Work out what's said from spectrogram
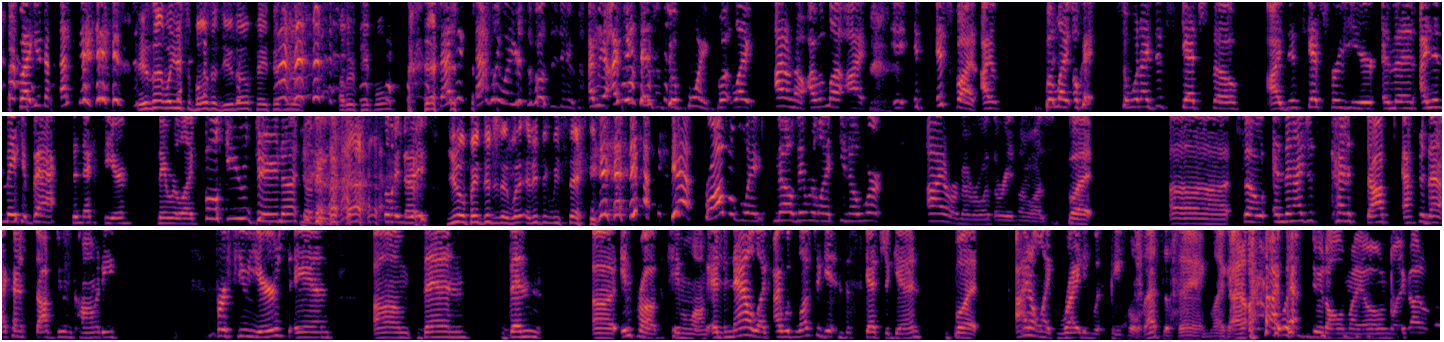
but you know, that's just, Isn't that what you're supposed to do though? Pay attention to other people. that's exactly what you're supposed to do. I mean, I pay attention to a point, but like, I don't know. I would love. I it, it's it's fun. I, but like, okay. So when I did sketch though, I did sketch for a year, and then I didn't make it back the next year they were like, "Fuck you, Dana." No, they were really nice. You don't pay attention to what, anything we say. yeah, yeah, probably. No, they were like, you know, we're. I don't remember what the reason was, but uh, so and then I just kind of stopped. After that, I kind of stopped doing comedy for a few years, and um, then then uh improv came along and now like i would love to get into sketch again but I don't like writing with people. That's the thing. Like I don't I would have to do it all on my own. Like I don't know.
